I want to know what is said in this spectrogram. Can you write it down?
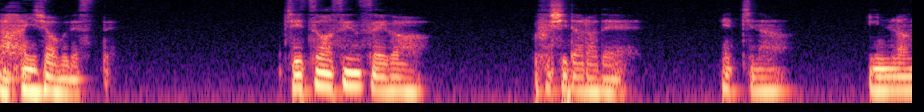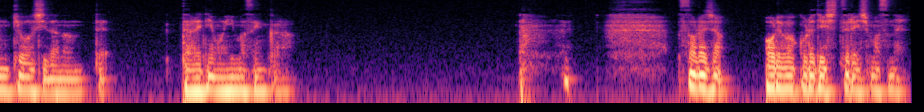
大丈夫ですって。実は先生が、不死だらで、エッチな、淫乱教師だなんて、誰にも言いませんから。それじゃ、俺はこれで失礼しますね。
